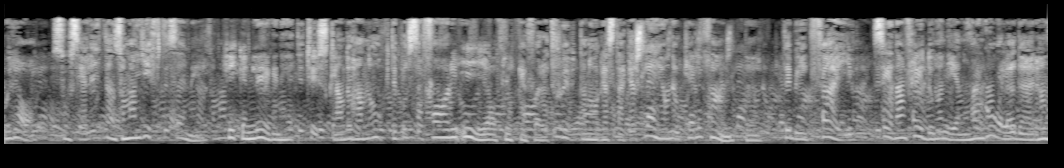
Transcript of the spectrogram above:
Och ja, socialiten som han gifte sig med, fick en lägenhet i Tyskland och han åkte på safari i Afrika för att skjuta några stackars lejon och elefanter. The Big Five. Sedan flydde han genom Angola där han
